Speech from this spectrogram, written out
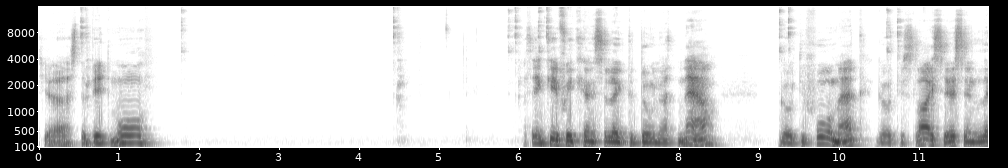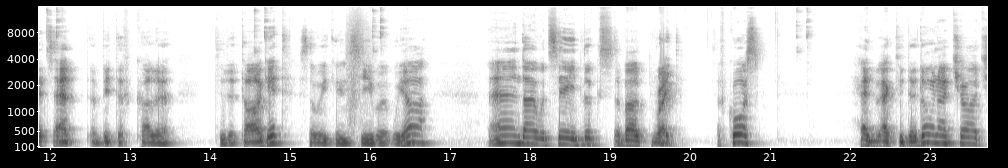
Just a bit more. I think if we can select the donut now, go to format, go to slices and let's add a bit of color to the target so we can see where we are and I would say it looks about right. Of course, head back to the donut chart,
